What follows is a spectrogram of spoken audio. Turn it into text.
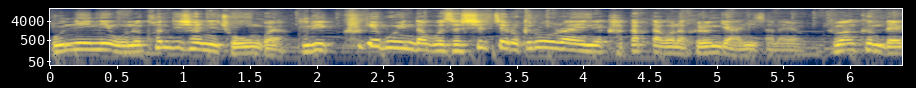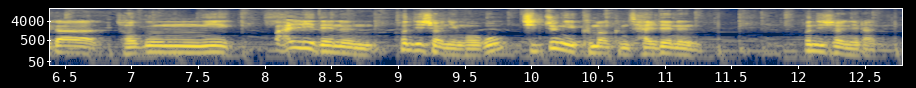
본인이 오늘 컨디션이 좋은 거야. 불이 크게 보인다고 해서 실제로 크로우 라인에 가깝다거나 그런 게 아니잖아요. 그만큼 내가 적응이 빨리 되는 컨디션인 거고 집중이 그만큼 잘 되는 컨디션이라는 거죠.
